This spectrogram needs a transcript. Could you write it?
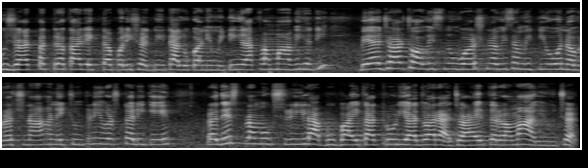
ગુજરાત પત્રકાર એકતા પરિષદની તાલુકાની મિટિંગ રાખવામાં આવી હતી. બે હજાર ચોવીસનું વર્ષ નવી સમિતિઓ, નવરચના અને ચૂંટણી વર્ષ તરીકે પ્રદેશ પ્રમુખ શ્રી લાભુભાઈ કાત્રોડિયા દ્વારા જાહેર કરવામાં આવ્યું છે.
